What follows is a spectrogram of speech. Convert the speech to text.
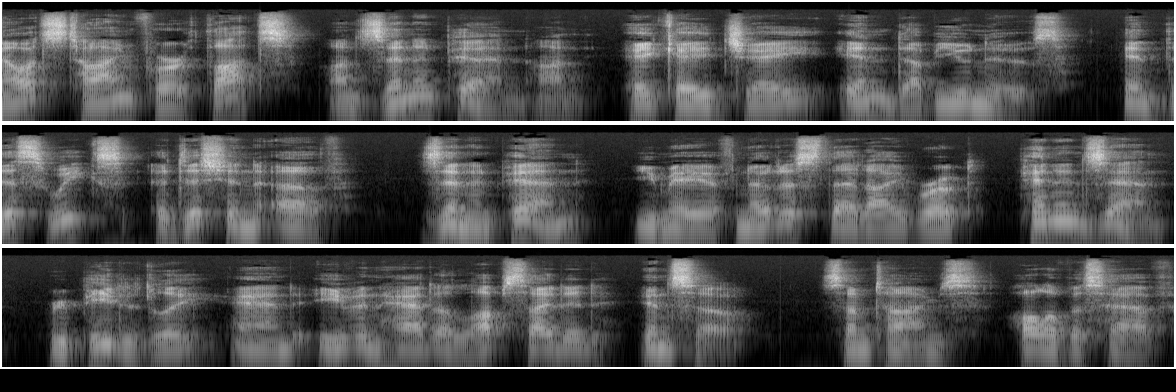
Now it's time for thoughts on Zen and Pen on AKJNW News. In this week's edition of Zen and Pen, you may have noticed that I wrote Pen and Zen, repeatedly and even had a lopsided enso. Sometimes all of us have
